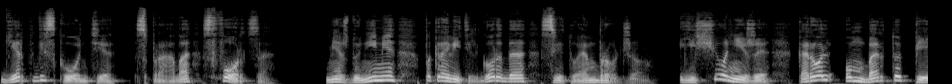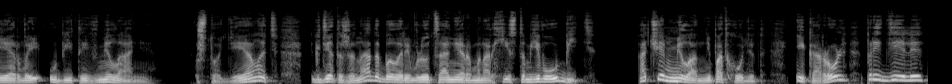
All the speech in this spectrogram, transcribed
герб Висконти, справа Сфорца. Между ними покровитель города Святой Амброджо. Еще ниже король Умберто I, убитый в Милане. Что делать? Где-то же надо было революционерам-монархистам его убить. А чем Милан не подходит? И король при деле,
